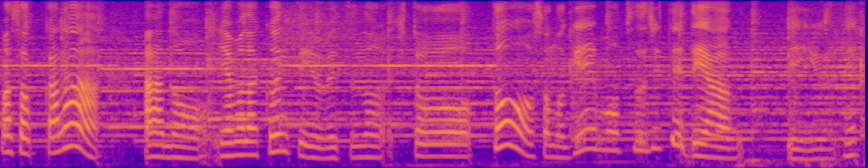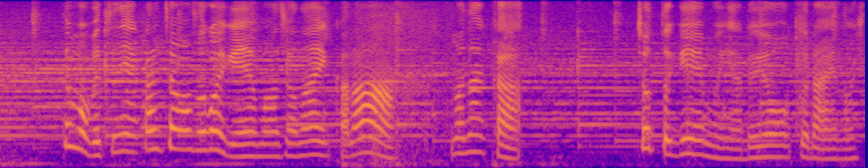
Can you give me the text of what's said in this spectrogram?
まあ、そっからあの山田君っていう別の人とそのゲームを通じて出会うっていうね。でも別にあかりちゃんはすごいゲーマーじゃないからまあなんかちょっとゲームやるよくらいの人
